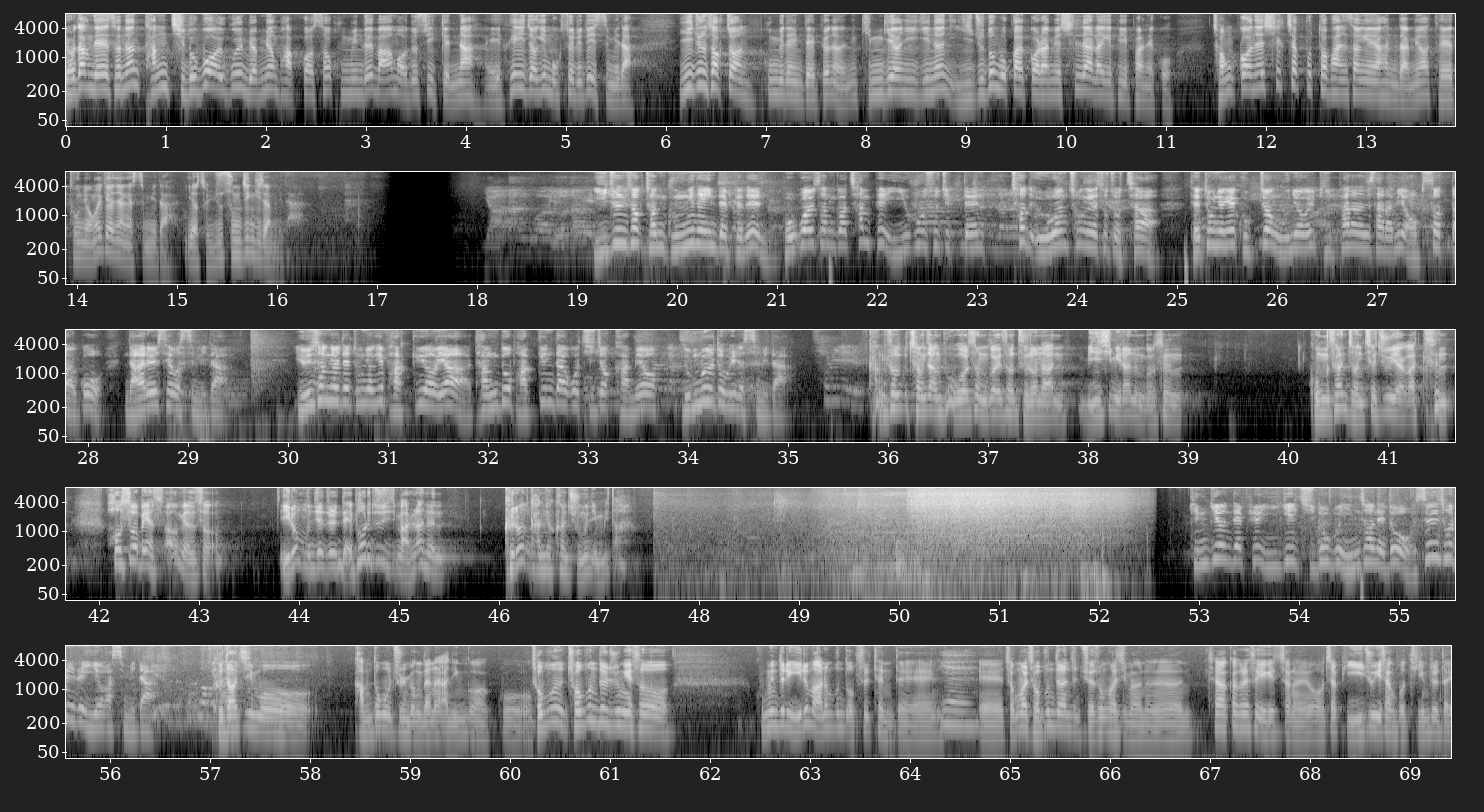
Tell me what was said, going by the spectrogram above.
여당 내에서는 당 지도부 얼굴 몇 명 바꿔서 국민들 마음 얻을 수 있겠나 이 회의적인 목소리도 있습니다. 이준석 전 국민의힘 대표는 김기현 이기는 2주도 못 갈 거라며 신랄하게 비판했고 정권의 실책부터 반성해야 한다며 대통령을 겨냥했습니다. 이어서 유승진 기자입니다. 이준석 전 국민의힘 대표는 보궐선거 참패 이후 소집된 첫 의원총회에서조차 대통령의 국정 운영을 비판하는 사람이 없었다고 날을 세웠습니다. 윤석열 대통령이 바뀌어야 당도 바뀐다고 지적하며 눈물도 흘렸습니다. 강서구청장 보궐선거에서 드러난 민심이라는 것은 공산 전체주의와 같은 허수아비와 싸우면서 이런 문제들을 내버려두지 말라는 그런 강력한 주문입니다. 김기현 대표 2기 지도부 인선에도 쓴소리를 이어갔습니다. 그다지 뭐 감동을 줄 명단은 아닌 것 같고 저분 저분들 중에서 국민들이 이름 아는 분도 없을 텐데 예. 예, 정말 저분들한테는 죄송하지만은 제가 아까 그래서 얘기했잖아요 어차피 2주 이상 버티기 힘들다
